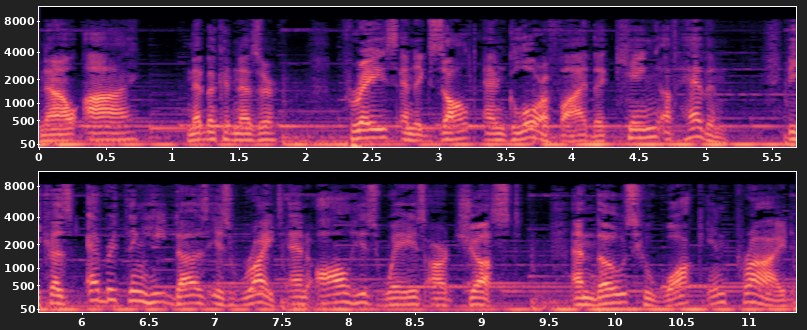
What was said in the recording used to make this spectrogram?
Now I, Nebuchadnezzar, praise and exalt and glorify the King of heaven, because everything he does is right and all his ways are just, and those who walk in pride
